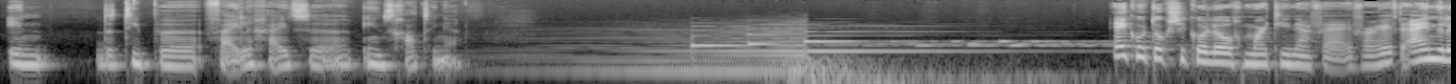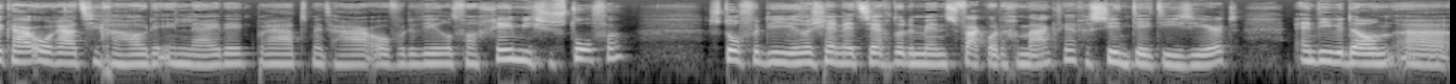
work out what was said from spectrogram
in de type veiligheidsinschattingen. Ecotoxicoloog Martina Vijver heeft eindelijk haar oratie gehouden in Leiden. Ik praat met haar over de wereld van chemische stoffen. Stoffen die, zoals jij net zegt, door de mens vaak worden gemaakt, hè, gesynthetiseerd. En die we dan uh,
